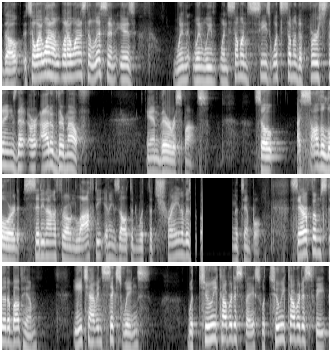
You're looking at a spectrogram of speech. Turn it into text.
though. So I want to what I want us to listen is when when we when someone sees what's some of the first things that are out of their mouth and their response. So I saw the Lord sitting on a throne, lofty and exalted, with the train of his in the temple. Seraphim stood above him, each having six wings. With two he covered his face, with two he covered his feet,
